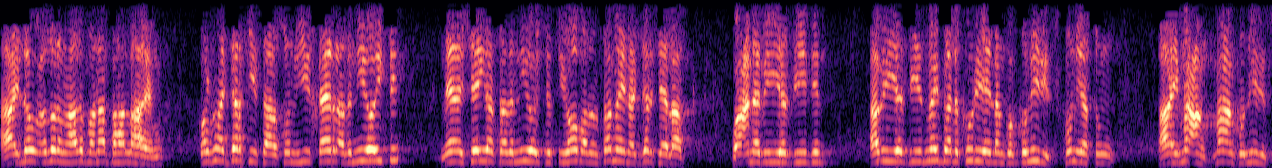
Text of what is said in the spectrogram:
haylo cudur hadafana bahalahay kolka ajarkiisaasun yi kheer ada niyoyti ne shaygaas ada niyoysati hoob adan samayn ajar sheelaas waan abi yazidin abi yazid may bala kuriya lanka kunidis kunyatun hay macan macan kunidis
